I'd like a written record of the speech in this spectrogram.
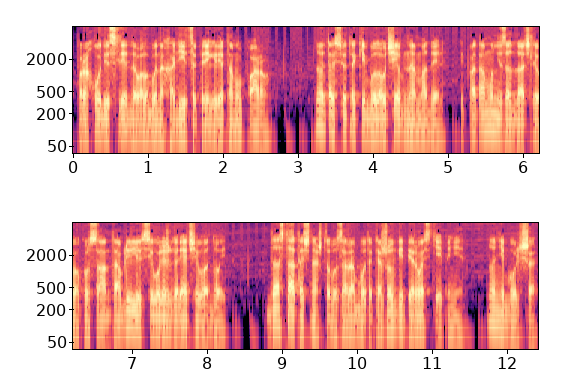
В проходе следовало бы находиться перегретому пару. Но это все-таки была учебная модель, и потому незадачливого курсанта облили всего лишь горячей водой. Достаточно, чтобы заработать ожоги первой степени, но не больше.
